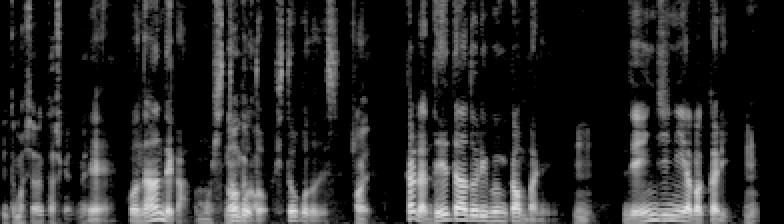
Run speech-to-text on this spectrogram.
言ってましたね確かにね。ええこれなんでか？もう一言一言です。はい。彼らデータドリブンカンパニうん。ーでエンジニアばっかり、うん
